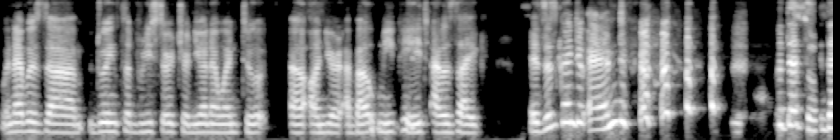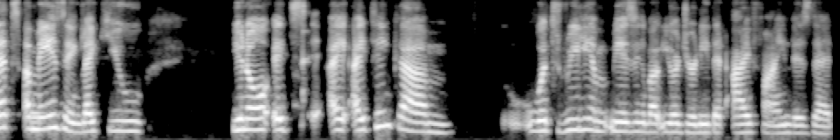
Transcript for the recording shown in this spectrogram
When I was um, doing some research on you and I went to uh, on your About Me page, I was like, is this going to end? but that's So- that's amazing. Like you, you know, it's I I think um, what's really amazing about your journey that I find is that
